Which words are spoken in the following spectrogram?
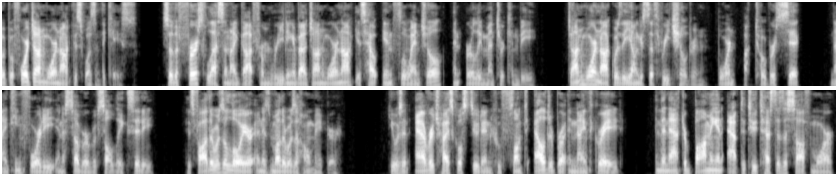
But before John Warnock, this wasn't the case. So, the first lesson I got from reading about John Warnock is how influential an early mentor can be. John Warnock was the youngest of three children, born October 6, 1940, in a suburb of Salt Lake City. His father was a lawyer and his mother was a homemaker. He was an average high school student who flunked algebra in ninth grade. And then, after bombing an aptitude test as a sophomore,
